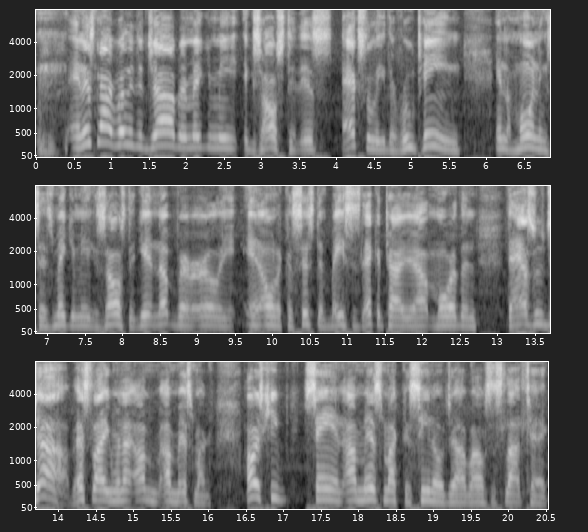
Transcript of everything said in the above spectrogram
And it's not really the job that making me exhausted. It's actually the routine in the mornings that's making me exhausted. Getting up very early and on a consistent basis that could tire you out more than the actual job. That's like when I I'm, i miss my. I always keep saying I miss my casino job. I was a slot tech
